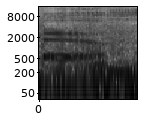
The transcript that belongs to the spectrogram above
ZFM.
